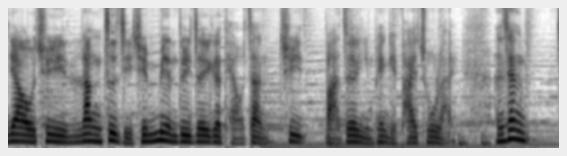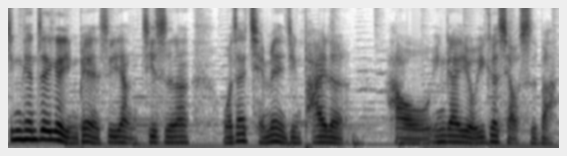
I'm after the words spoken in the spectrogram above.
要去让自己去面对这一个挑战，去把这个影片给拍出来。很像今天这个影片也是一样，其实呢，我在前面已经拍了好应该有一个小时吧。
